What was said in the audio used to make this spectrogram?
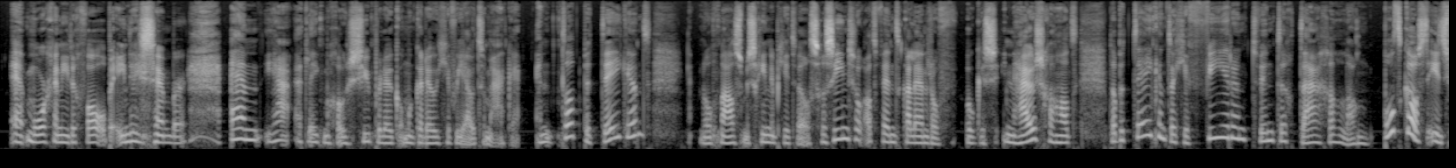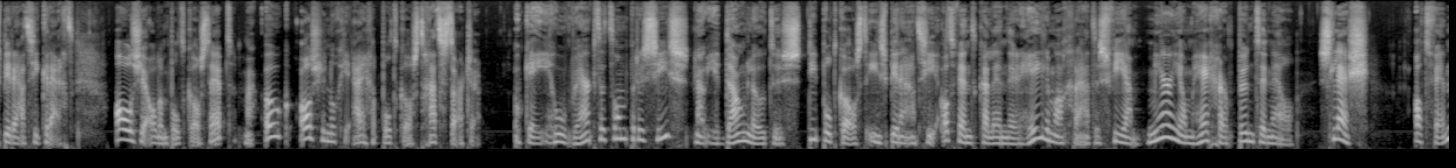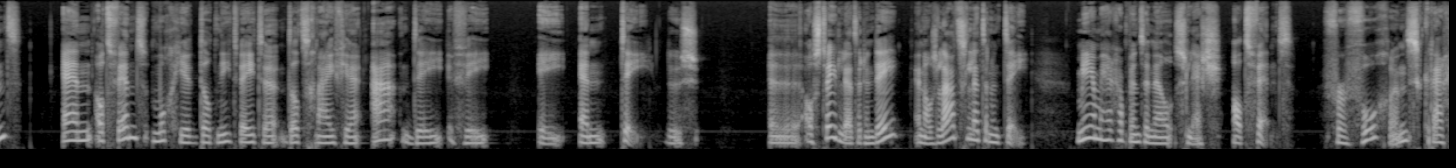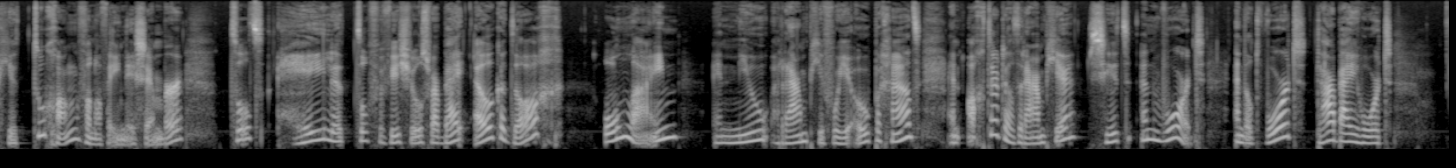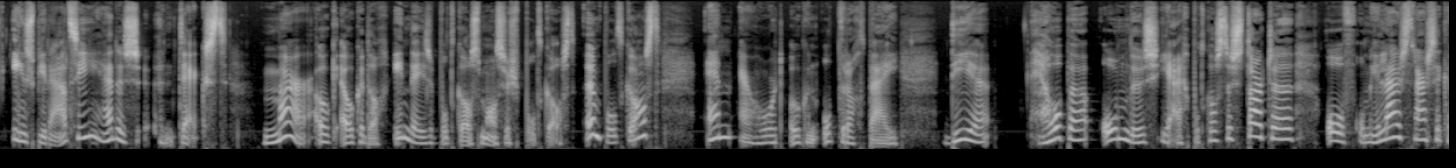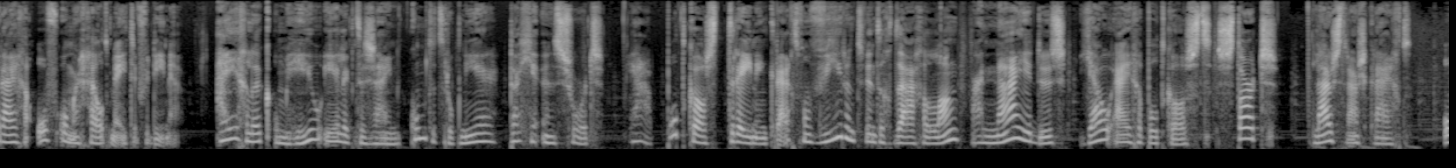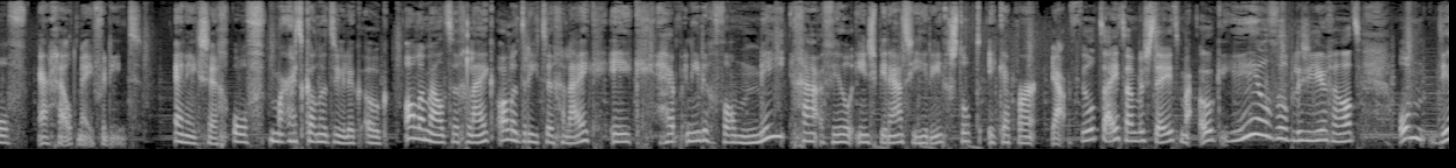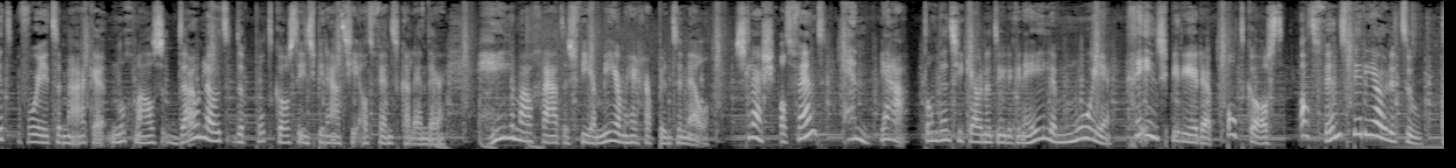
Eh, morgen in ieder geval op 1 december. En ja, het leek me gewoon superleuk om een cadeautje voor jou te maken. En dat betekent, nou, nogmaals, misschien heb je het wel eens gezien, zo'n adventkalender of ook eens in huis gehad. Dat betekent dat je 24 dagen lang podcast-inspiratie krijgt. Als je al een podcast hebt, maar ook als je nog je eigen podcast gaat starten. Oké, hoe werkt het dan precies? Nou, je downloadt dus die podcast Inspiratie Adventkalender helemaal gratis via mirjamhegger.nl slash advent. En advent, mocht je dat niet weten, dat schrijf je A-D-V-E-N-T. Dus uh, als tweede letter een D en als laatste letter een T. mirjamhegger.nl slash advent. Vervolgens krijg je toegang vanaf 1 december tot hele toffe visuals waarbij elke dag online een nieuw raampje voor je open gaat. En achter dat raampje zit een woord. En dat woord, daarbij hoort inspiratie, hè, dus een tekst. Maar ook elke dag in deze Podcast Masters podcast een podcast. En er hoort ook een opdracht bij die je helpen om dus je eigen podcast te starten. Of om je luisteraars te krijgen of om er geld mee te verdienen. Eigenlijk, om heel eerlijk te zijn, komt het erop neer dat je een soort ja, podcast training krijgt van 24 dagen lang. Waarna je dus jouw eigen podcast start, luisteraars krijgt of er geld mee verdient. En ik zeg of, maar het kan natuurlijk ook allemaal tegelijk, alle drie tegelijk. Ik heb in ieder geval mega veel inspiratie hierin gestopt. Ik heb er ja, veel tijd aan besteed, maar ook heel veel plezier gehad om dit voor je te maken. Nogmaals, download de podcast Inspiratie Adventskalender helemaal gratis via meermhegger.nl slash advent. En ja, dan wens ik jou natuurlijk een hele mooie, geïnspireerde podcast adventsperiode toe.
